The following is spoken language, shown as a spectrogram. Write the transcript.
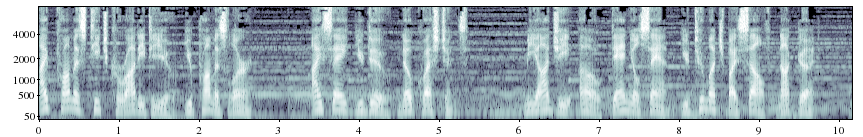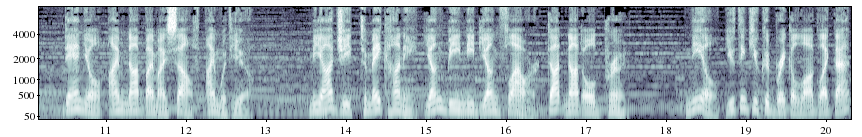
I promise teach karate to you, you promise learn. I say, you do, no questions. Miyagi, oh, Daniel San, you too much by self, not good. Daniel, I'm not by myself, I'm with you. Miyagi, to make honey, young bee need young flower, dot not old prune. Neil, you think you could break a log like that?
